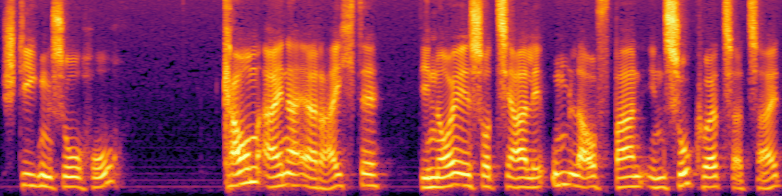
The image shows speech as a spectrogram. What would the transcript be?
stiegen so hoch. Kaum einer erreichte die neue soziale Umlaufbahn in so kurzer Zeit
